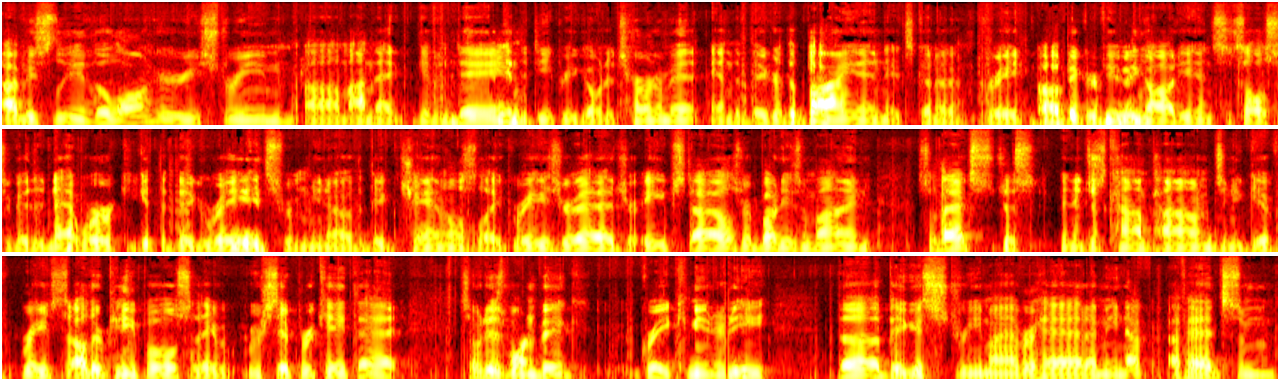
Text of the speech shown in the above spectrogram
obviously, the longer you stream um, on that given day, and the deeper you go into tournament, and the bigger the buy-in, it's going to create a bigger viewing audience. It's also good to network. You get the big raids from you know the big channels like Razor Edge or Ape Styles or buddies of mine. So that's just and it just compounds, and you give raids to other people, so they reciprocate that. So it is one big great community. The biggest stream I ever had. I mean, I've I've had some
